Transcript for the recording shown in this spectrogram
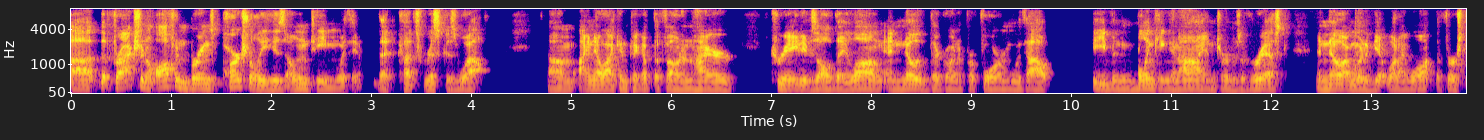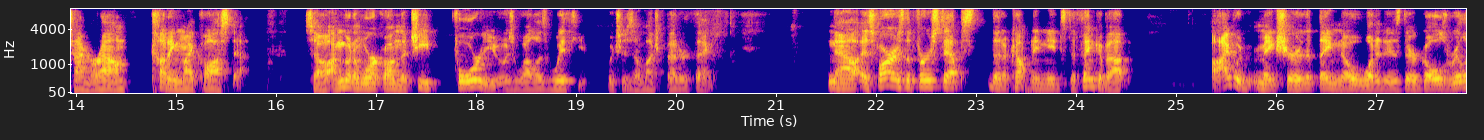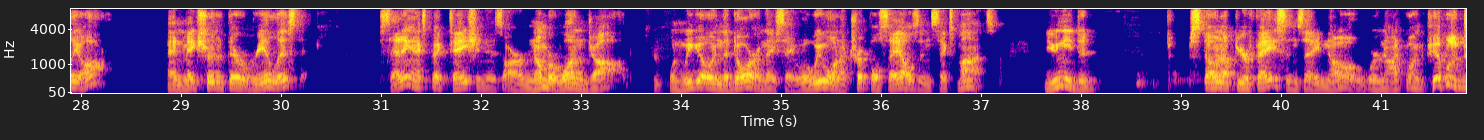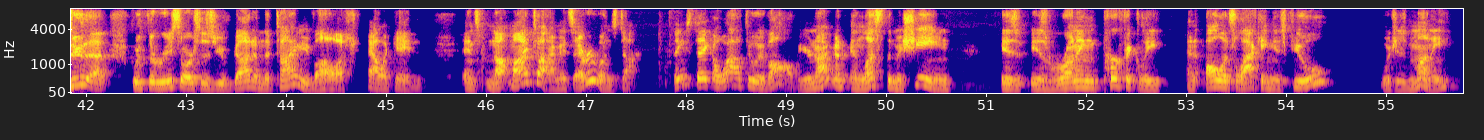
uh, the fractional often brings partially his own team with him that cuts risk as well um, i know i can pick up the phone and hire creatives all day long and know that they're going to perform without even blinking an eye in terms of risk and know I'm going to get what I want the first time around, cutting my cost down. So I'm going to work on the cheap for you as well as with you, which is a much better thing. Now, as far as the first steps that a company needs to think about, I would make sure that they know what it is their goals really are and make sure that they're realistic. Setting expectation is our number one job hmm. when we go in the door and they say, well, we want to triple sales in six months, you need to stone up your face and say, no, we're not going to be able to do that with the resources you've got and the time you've all allocated. And it's not my time, it's everyone's time. Things take a while to evolve. You're not going to, unless the machine is, is running perfectly and all it's lacking is fuel, which is money,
